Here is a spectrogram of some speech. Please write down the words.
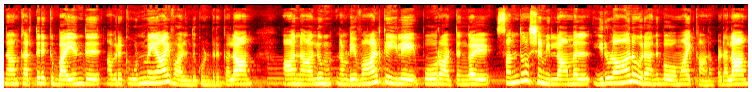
நாம் கர்த்தருக்கு பயந்து அவருக்கு உண்மையாய் வாழ்ந்து கொண்டிருக்கலாம். ஆனாலும் நம்முடைய வாழ்க்கையிலே போராட்டங்கள் சந்தோஷம் இல்லாமல் இருளான ஒரு அனுபவமாய் காணப்படலாம்.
